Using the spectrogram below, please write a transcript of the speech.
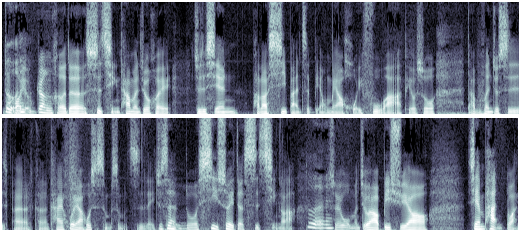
然后有任何的事情，他们就会就是先跑到戏班这边，我们要回复啊，比如说。大部分就是呃，可能开会啊，或是什么什么之类，就是很多细碎的事情啦。对，所以我们就要必须要先判断，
